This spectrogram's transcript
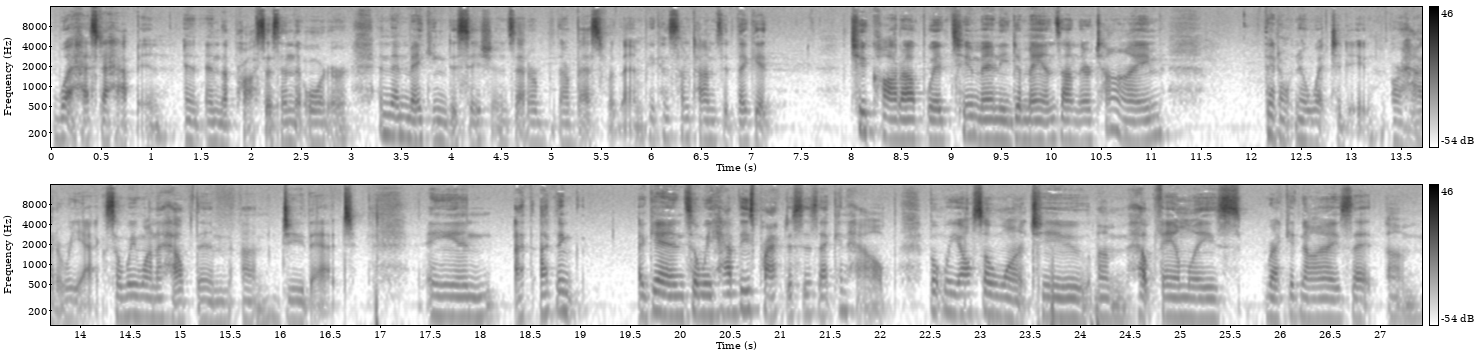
what has to happen in, in the process and the order, and then making decisions that are, are best for them. Because sometimes if they get too caught up with too many demands on their time, they don't know what to do or how to react. So we want to help them um, do that. And I, th- I think, again, so we have these practices that can help, but we also want to um, help families recognize that um,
